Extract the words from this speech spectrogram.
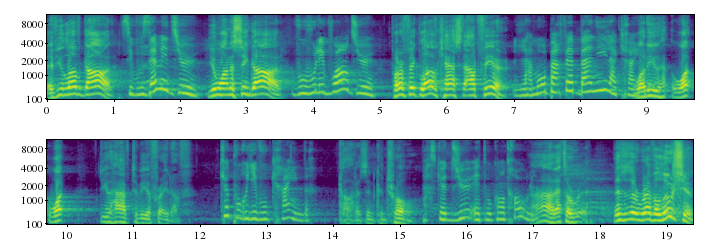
If you love God, Si vous aimez Dieu, you want to see God. vous voulez voir Dieu, Perfect love casts out fear. l'amour parfait bannit la crainte. What do you what what do you have to be afraid of? Que pourriez-vous craindre? God is in control. Parce que Dieu est au contrôle. Ah, that's a this is a revolution.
